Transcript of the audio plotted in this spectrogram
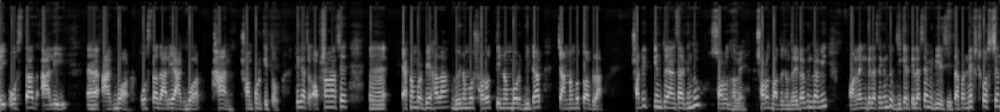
এই ওস্তাদ আলী আকবর, ওস্তাদ আলী আকবর খান সম্পর্কিত, ঠিক আছে? অপশন আছে এক নম্বর বেহালা, দুই নম্বর শরৎ, তিন নম্বর গিটার, চার নম্বর তবলা। সঠিক কিন্তু অ্যান্সার কিন্তু শরৎ হবে, শরৎ বাদ্যযন্ত্র। এটাও কিন্তু আমি অনলাইন ক্লাসে কিন্তু জিকের ক্লাসে আমি দিয়েছি। তারপর নেক্সট কোশ্চেন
